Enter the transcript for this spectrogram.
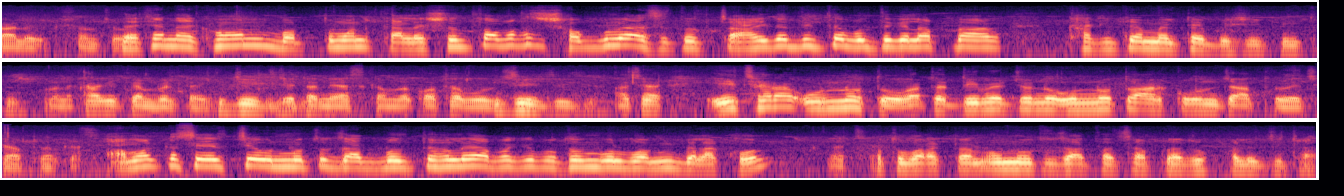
কালেকশন চলছে? দেখেন এখন বর্তমান কালেকশন তো আমার কাছে সবগুলো আছে তো চাহিদার দিক থেকে বলতে গেলে আপনার খাকি ক্যামেলটাই বেশি কিন্তু। মানে খাকি জি। যেটা নিয়ে আজকে আমরা কথা বলছি। জি জি। আচ্ছা এছাড়া উন্নত অর্থাৎ ডিমের জন্য উন্নত আর কোন জাত রয়েছে আপনার কাছে? আমার কাছে এর চেয়ে উন্নত জাত বলতে হলে আমাকে প্রথম বলব আমি বেলাখোল। অথবা একটা উন্নত জাত আছে আপনার রূপপালি যেটা।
